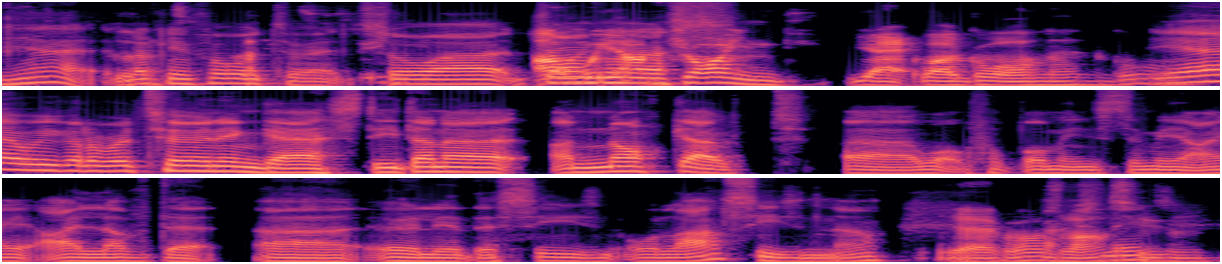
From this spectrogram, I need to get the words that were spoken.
Yeah, looking forward to it. So, uh, and we joining have us- joined. Yeah, well go on then. Go on. Yeah, we got a returning guest. He done a, a knockout. Uh, what football means to me. I I loved it. Uh, earlier this season or last season now. Yeah, it was last season.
